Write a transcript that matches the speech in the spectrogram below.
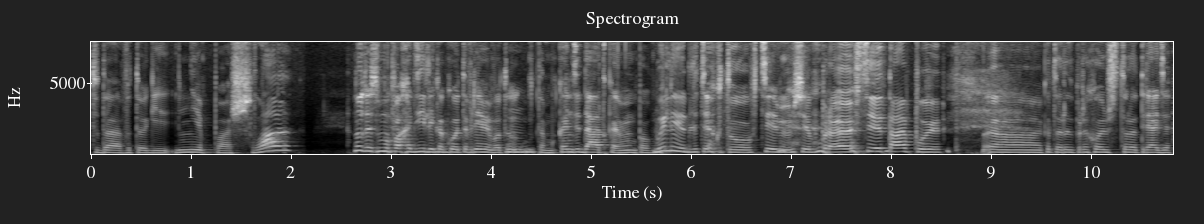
туда в итоге не пошла, ну, то есть мы походили какое-то время, вот там кандидатками мы побыли для тех, кто в теме вообще про все этапы, э, которые проходишь в стройотряде.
